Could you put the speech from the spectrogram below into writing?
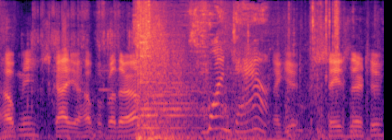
help me? Sky, you help a brother out? One down. Thank you. Sage there too.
